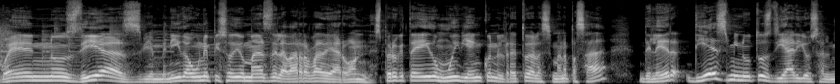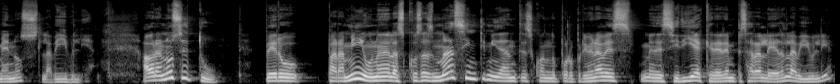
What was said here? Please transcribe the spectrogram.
Buenos días, bienvenido a un episodio más de La Barba de Aarón. Espero que te haya ido muy bien con el reto de la semana pasada de leer 10 minutos diarios al menos la Biblia. Ahora no sé tú, pero para mí una de las cosas más intimidantes cuando por primera vez me decidí a querer empezar a leer la Biblia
